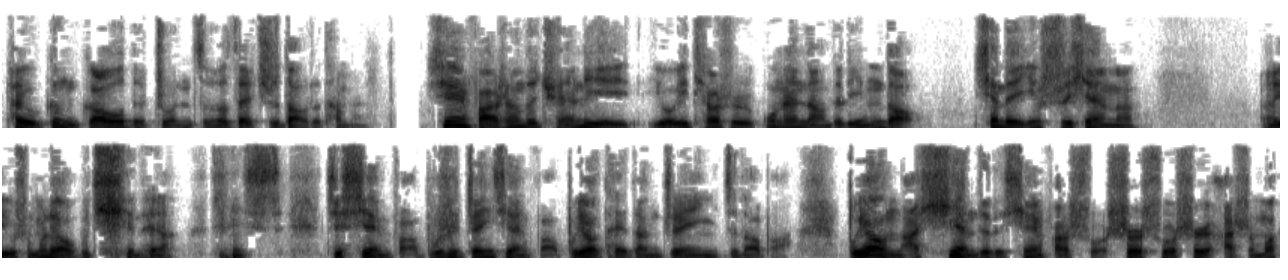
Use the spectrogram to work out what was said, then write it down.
他有更高的准则在指导着他们。宪法上的权利有一条是共产党的领导，现在已经实现了，啊，有什么了不起的呀？这宪法不是真宪法，不要太当真，你知道吧？不要拿现在的宪法说事儿说事儿，还什么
